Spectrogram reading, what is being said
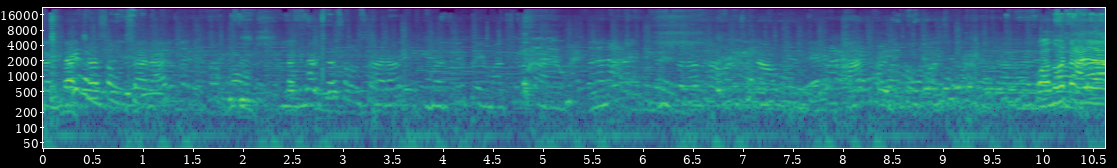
लग्नाच्या संसारात लग्नाच्या संसारात भरते प्रेमाचे कारण. वाजवा टाळ्या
